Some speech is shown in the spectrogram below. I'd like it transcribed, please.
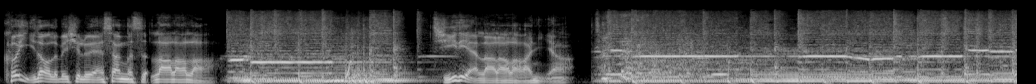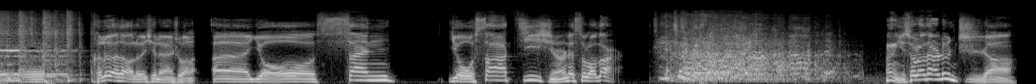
可以到了微信留言三个字啦啦啦，几点啦啦啦你呀？可乐到了微信留言说了，呃，有三有仨畸形的塑料袋 那你塑料袋论只啊？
